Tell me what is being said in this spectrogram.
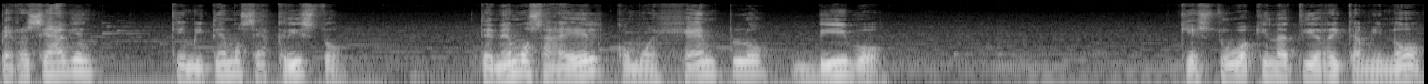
pero ese alguien que imitemos sea Cristo. Tenemos a Él como ejemplo vivo, que estuvo aquí en la tierra y caminó,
